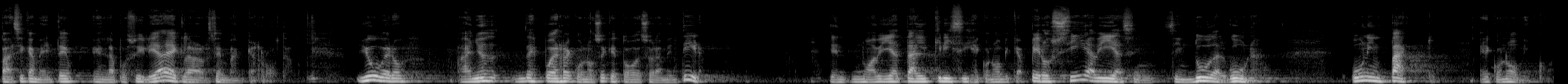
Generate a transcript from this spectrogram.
básicamente en la posibilidad de declararse en bancarrota. Uber años después reconoce que todo eso era mentira, que no había tal crisis económica, pero sí había, sin, sin duda alguna, un impacto económico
